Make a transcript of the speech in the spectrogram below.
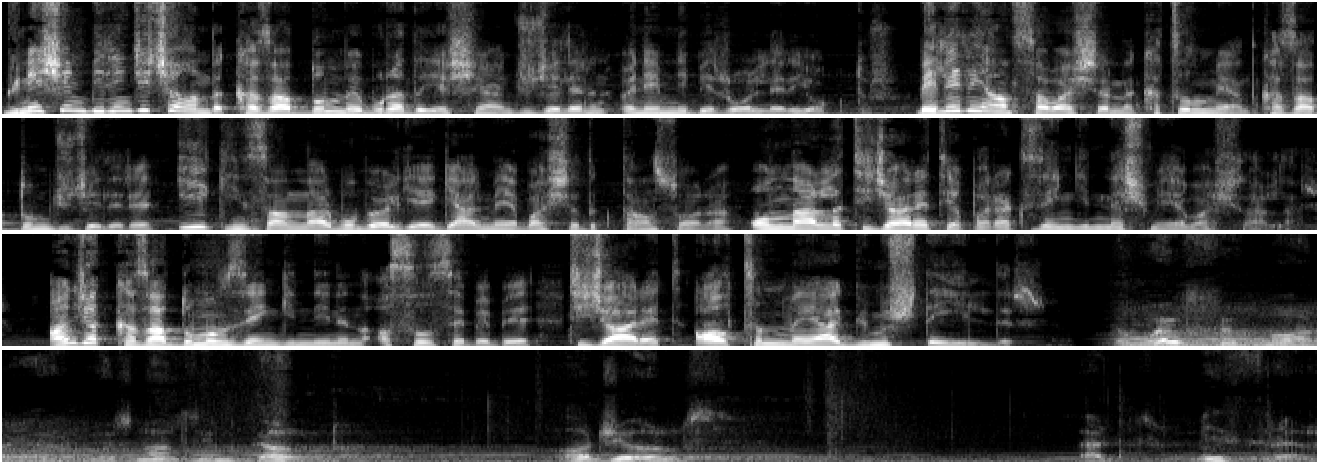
Güneşin birinci çağında Kazaddum ve burada yaşayan cücelerin önemli bir rolleri yoktur. Beleriand savaşlarına katılmayan Kazaddum cüceleri ilk insanlar bu bölgeye gelmeye başladıktan sonra onlarla ticaret yaparak zenginleşmeye başlarlar. Ancak Kazaddum'un zenginliğinin asıl sebebi ticaret, altın veya gümüş değildir. The wealth of Moria was not in gold or jewels, but mithril.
